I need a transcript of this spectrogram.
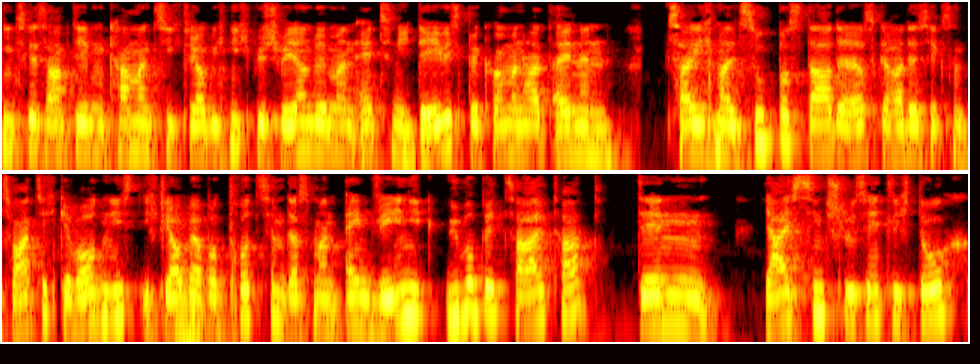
insgesamt eben kann man sich, glaube ich, nicht beschweren, wenn man Anthony Davis bekommen hat, einen, sage ich mal, Superstar, der erst gerade 26 geworden ist. Ich glaube mhm. aber trotzdem, dass man ein wenig überbezahlt hat, denn ja, es sind schlussendlich doch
